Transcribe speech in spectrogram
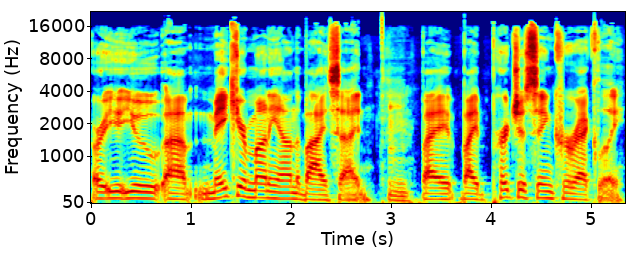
or you, you um, make your money on the buy side by by purchasing correctly.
